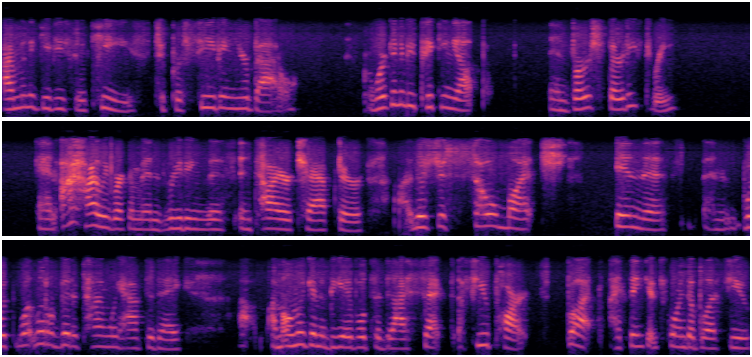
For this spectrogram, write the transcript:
I'm going to give you some keys to perceiving your battle. We're going to be picking up in verse 33. And I highly recommend reading this entire chapter. Uh, there's just so much in this. And with what little bit of time we have today, uh, I'm only going to be able to dissect a few parts, but I think it's going to bless you.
